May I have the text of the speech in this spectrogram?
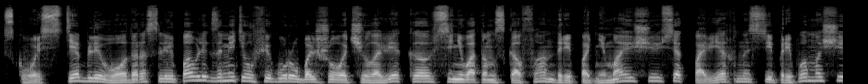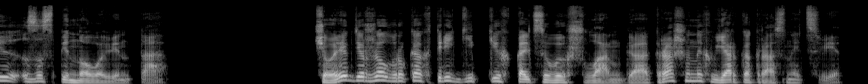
Сквозь стебли водорослей Павлик заметил фигуру большого человека в синеватом скафандре, поднимающуюся к поверхности при помощи заспинного винта. Человек держал в руках три гибких кольцевых шланга, окрашенных в ярко-красный цвет.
